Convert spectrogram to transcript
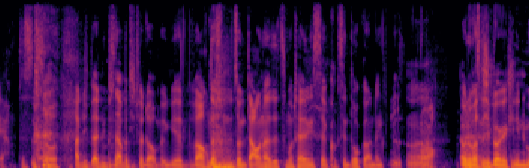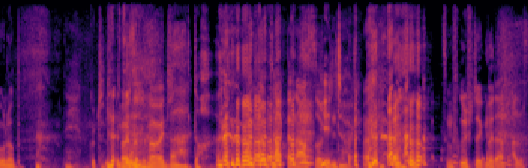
Ja, das ist so. Hat, mich, hat ein bisschen Appetit verdorben. Irgendwie. Warum ist so ein Downer sitzt im Hotel, denkst, du, guckst den Doku an und denkst, boah. Aber du warst nicht im Burger King in dem Urlaub. Nee. Gut. Immer, so, immer wenn ich Ah, doch. am Tag danach so Jeden Tag. zum Frühstück, Mittag, alles.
